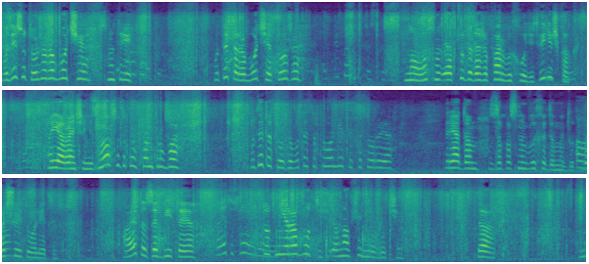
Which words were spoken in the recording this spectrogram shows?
Вот здесь вот тоже рабочая. Смотри. Вот это рабочая тоже. Но вот смотри, отсюда даже пар выходит. Видишь как? А я раньше не знала, что такое фан-труба. Вот это тоже, вот это туалеты, которые рядом с запасным выходом идут. Ага. Большие туалеты. А это забитая. А это что? Тут не работает, она вообще не рабочая. Так. Ну,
